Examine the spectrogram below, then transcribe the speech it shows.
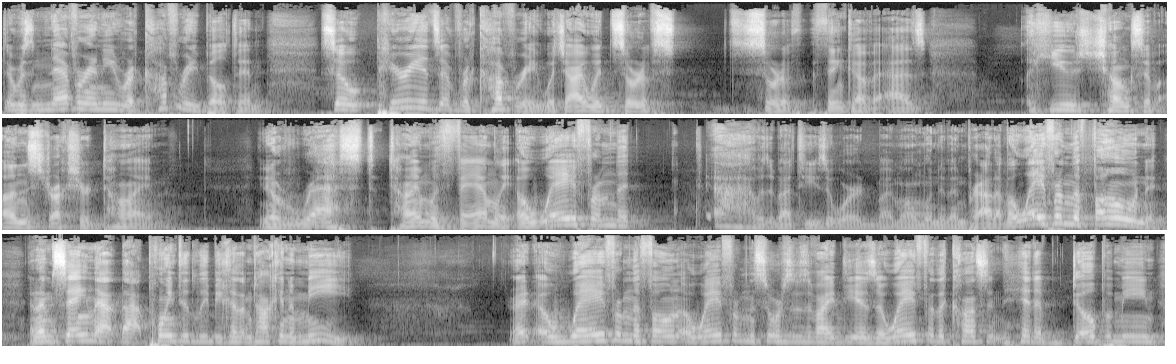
There was never any recovery built in. So periods of recovery, which I would sort of sort of think of as huge chunks of unstructured time. You know, rest, time with family, away from the ah, I was about to use a word my mom wouldn't have been proud of. Away from the phone. And I'm saying that that pointedly because I'm talking to me. Right? Away from the phone, away from the sources of ideas, away for the constant hit of dopamine.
